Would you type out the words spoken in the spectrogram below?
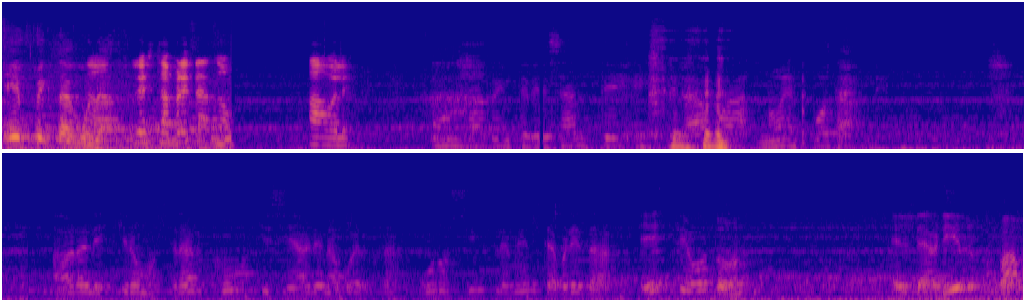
Espectacular. No, lo está apretando. Ah, vale. Un dato interesante es que el agua no es potable. Ahora les quiero mostrar cómo es que se abre la puerta. Uno simplemente aprieta este botón, el de abrir, ¡pam!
